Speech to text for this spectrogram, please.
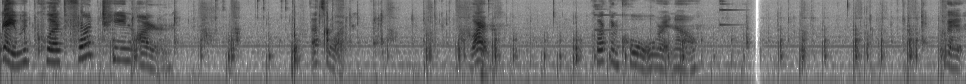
Okay, we collect 14 iron. That's a lot. Iron. Collecting coal right now. Okay,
